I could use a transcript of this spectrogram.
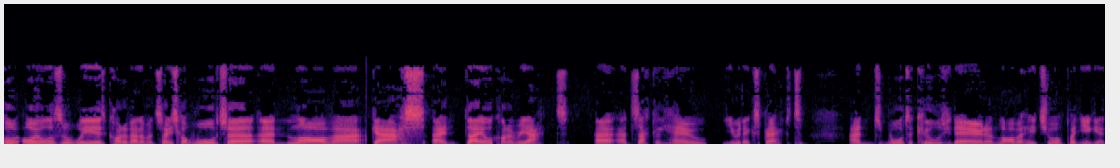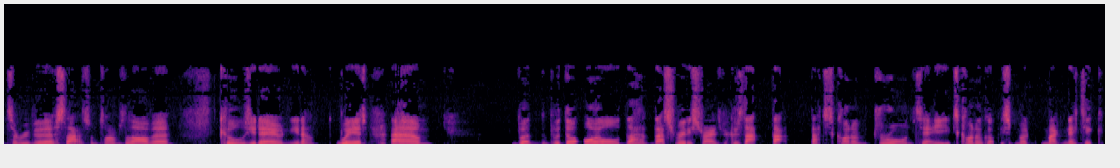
oil is a weird kind of element. So it's got water and lava, gas, and they all kind of react uh, exactly how you would expect. and water cools you down and lava heats you up, and you get to reverse that. Sometimes lava cools you down. You know, weird. Um, but but the oil that that's really strange because that that that's kind of drawn to you. It's kind of got this mag- magnetic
